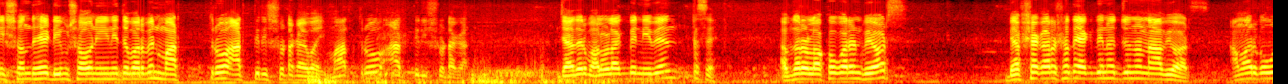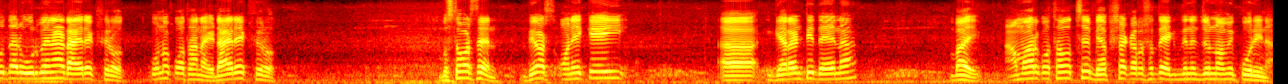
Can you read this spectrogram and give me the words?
নিঃসন্দেহে ডিম সহ নিয়ে নিতে পারবেন। মাত্র আটত্রিশশো টাকায় ভাই, মাত্র আটত্রিশশো টাকা। যাদের ভালো লাগবে নেবেন, ঠিক আছে? আপনারা লক্ষ্য করেন ভিওয়ার্স ব্যবসা কারোর সাথে একদিনের জন্য না ভিওয়ার্স আমার কবুতর উড়বে না ডাইরেক্ট ফেরত। কোনো কথা নাই ডাইরেক্ট ফেরত। বুঝতে পারছেন? ভিওয়ার্স অনেকেই গ্যারান্টি দেয় না। ভাই, আমার কথা হচ্ছে ব্যবসা কারোর সাথে একদিনের জন্য আমি করি না।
